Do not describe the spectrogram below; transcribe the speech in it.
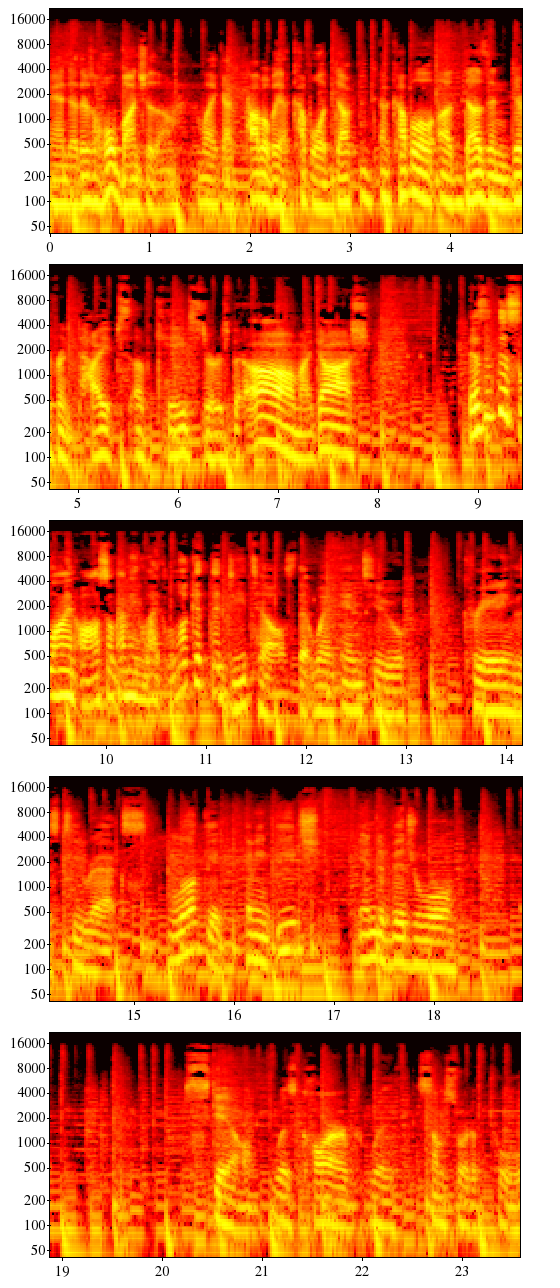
And uh, there's a whole bunch of them. Like I've probably a couple of a couple a dozen different types of cavesters, but oh my gosh. Isn't this line awesome? I mean, like, look at the details that went into creating this T-Rex. Look at, I mean, each individual scale was carved with some sort of tool.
